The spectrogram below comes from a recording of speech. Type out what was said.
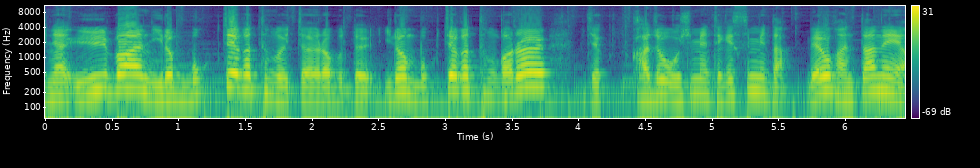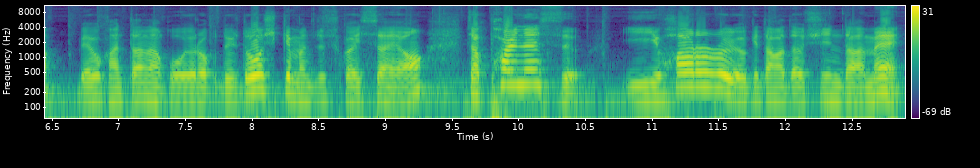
그냥 일반 이런 목재 같은 거 있죠 여러분들. 이런 목재 같은 거를 이제 가져오시면 되겠습니다. 매우 간단해요. 매우 간단하고 여러분들도 쉽게 만들 수가 있어요. 자 펄네스. 이 화로를 여기다가 넣으신 다음에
